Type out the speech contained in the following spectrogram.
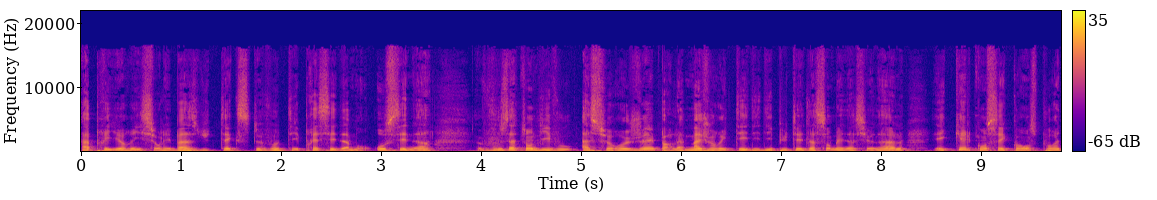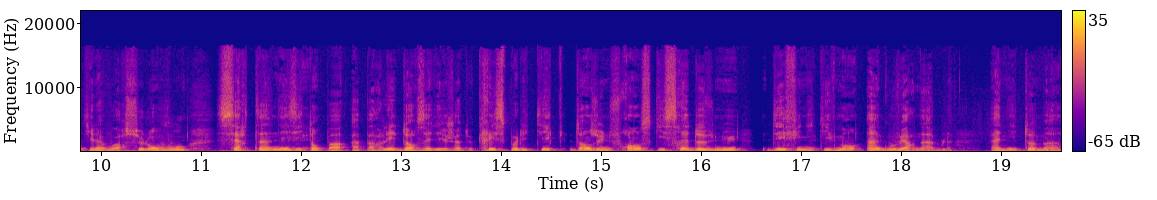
a priori sur les bases du texte voté précédemment au Sénat. Vous attendiez-vous à ce rejet par la majorité des députés de l'Assemblée nationale et quelles conséquences pourrait-il avoir selon vous, certains n'hésitant pas à parler d'ores et déjà de crise politique dans une France qui serait devenue définitivement ingouvernable Annie Thomas.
